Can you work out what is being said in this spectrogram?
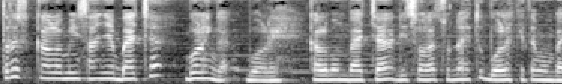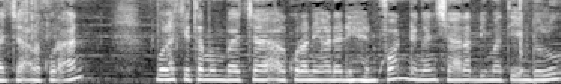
Terus kalau misalnya baca, boleh nggak? Boleh. Kalau membaca di sholat sunnah itu boleh kita membaca Al-Quran. Boleh kita membaca Al-Quran yang ada di handphone dengan syarat dimatiin dulu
